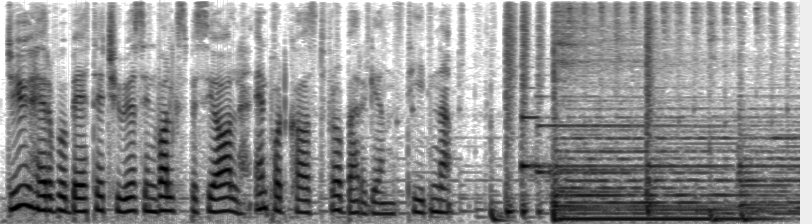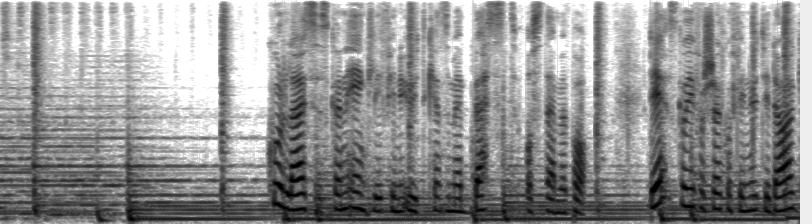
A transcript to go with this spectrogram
Du hører på BT20 sin valgspesial, en podkast fra Bergens Tidende. Hvordan skal en egentlig finne ut hvem som er best å stemme på? Det skal vi forsøke å finne ut i dag.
